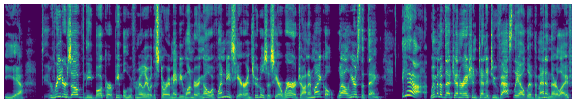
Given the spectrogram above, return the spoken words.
Yeah. Readers of the book or people who are familiar with the story may be wondering, oh, if Wendy's here and Toodles is here, where are John and Michael? Well, here's the thing. Yeah. Women of that generation tended to vastly outlive the men in their life,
